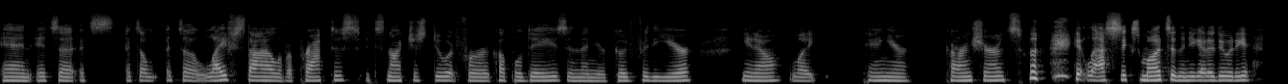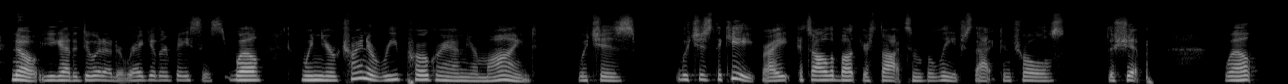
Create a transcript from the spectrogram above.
and it's a it's it's a it's a lifestyle of a practice. It's not just do it for a couple of days and then you're good for the year you know like paying your car insurance. It lasts six months and then you got to do it again. No you got to do it on a regular basis. Well when you're trying to reprogram your mind which is which is the key right? It's all about your thoughts and beliefs that controls the ship. Well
